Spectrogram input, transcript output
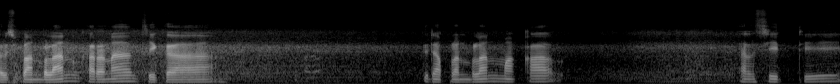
Harus pelan-pelan karena jika tidak pelan-pelan maka LCD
